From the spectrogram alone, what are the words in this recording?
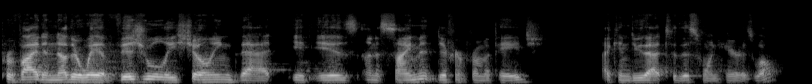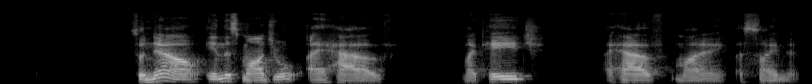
provide another way of visually showing that it is an assignment different from a page. I can do that to this one here as well. So now in this module, I have my page, I have my assignment.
